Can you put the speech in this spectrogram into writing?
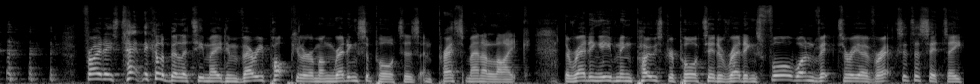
Friday's technical ability made him very popular among Reading supporters and press men alike. The Reading Evening Post reported of Reading's 4 1 victory over Exeter City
